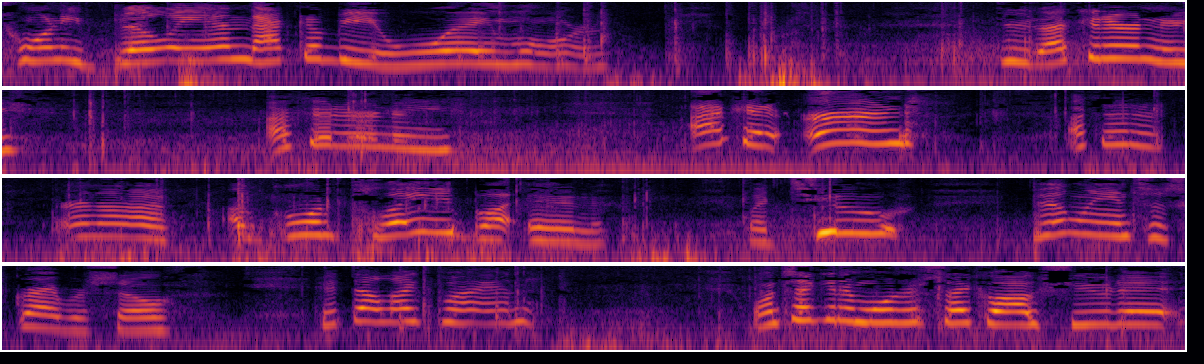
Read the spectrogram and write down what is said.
20 billion that could be way more dude I could earn a, I could earn a, I could earn I could earn a a gold play button with two billion subscribers. So hit that like button. Once I get a motorcycle, I'll shoot it.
